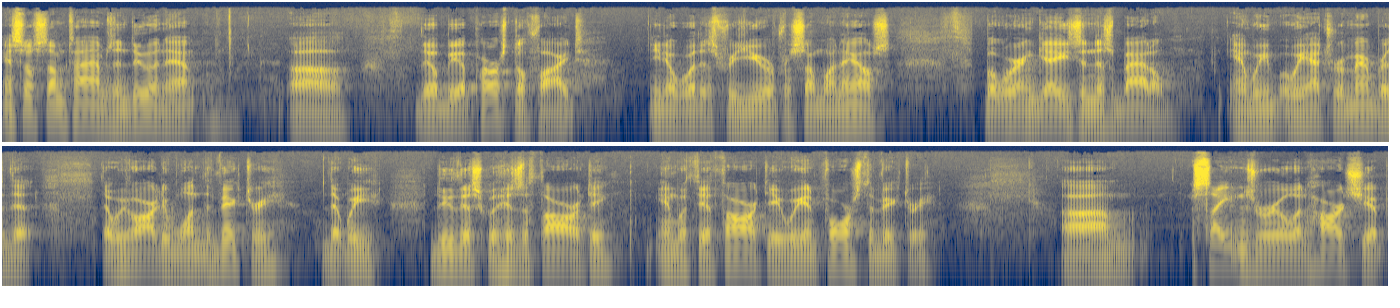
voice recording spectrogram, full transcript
And so sometimes in doing that, uh, there'll be a personal fight, you know, whether it's for you or for someone else, but we're engaged in this battle. And we, we have to remember that, that we've already won the victory, that we do this with His authority, and with the authority, we enforce the victory. Um, Satan's rule and hardship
